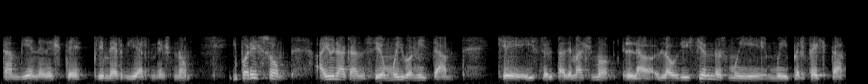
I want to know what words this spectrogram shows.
también en este primer viernes, ¿no? Y por eso hay una canción muy bonita que hizo el Padre Máximo. La, audición no es muy, muy perfecta,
